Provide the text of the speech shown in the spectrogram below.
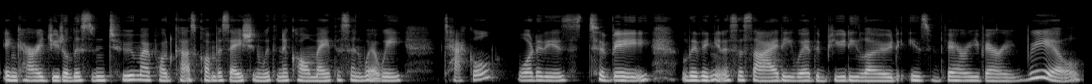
encourage you to listen to my podcast conversation with Nicole Matheson, where we tackle what it is to be living in a society where the beauty load is very, very real.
